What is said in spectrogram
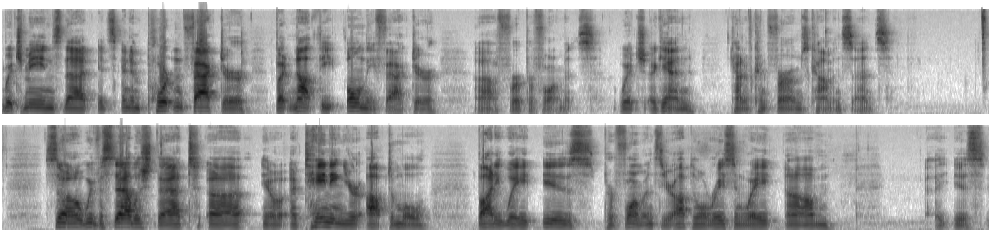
which means that it's an important factor, but not the only factor uh, for performance. Which again kind of confirms common sense. So we've established that uh, you know attaining your optimal body weight is performance, your optimal racing weight. Um, is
